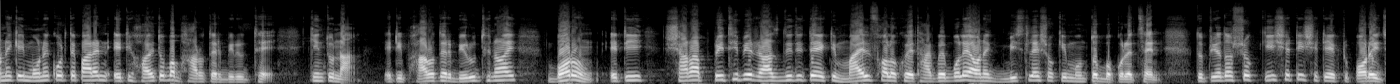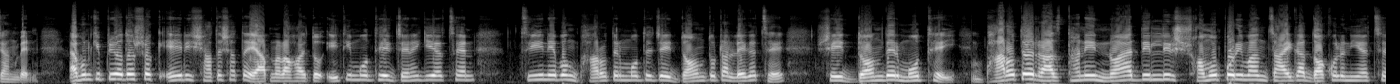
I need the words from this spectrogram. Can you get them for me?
অনেকেই মনে করতে পারেন এটি হয়তো বা ভারতের বিরুদ্ধে, কিন্তু না। এটি ভারতের বিরুদ্ধে নয়, বরং এটি সারা পৃথিবীর রাজনীতিতে একটি মাইল ফলক হয়ে থাকবে বলে অনেক বিশ্লেষকই মন্তব্য করেছেন। তো প্রিয় দর্শক, কী সেটি সেটি একটু পরেই জানবেন। এমনকি প্রিয় দর্শক, এরই সাথে সাথে আপনারা হয়তো ইতিমধ্যেই জেনে গিয়েছেন, চীন এবং ভারতের মধ্যে যেই দ্বন্দ্বটা লেগেছে, সেই দ্বন্দ্বের মধ্যেই ভারতের রাজধানী নয়াদিল্লির সমপরিমাণ জায়গা দখলে নিয়েছে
